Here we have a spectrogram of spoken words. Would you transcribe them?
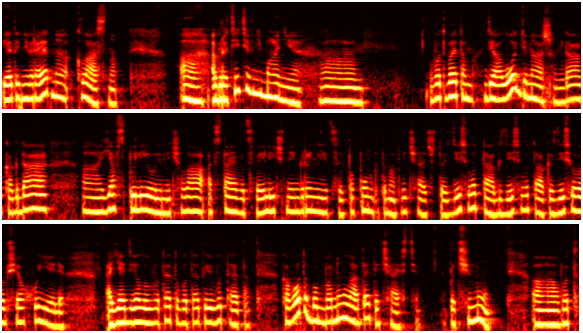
И это невероятно классно. А, обратите внимание, вот в этом диалоге нашем, да, когда я вспылила и начала отстаивать свои личные границы, по пунктам отвечать, что здесь вот так, здесь вот так, а здесь вы вообще охуели, а я делаю вот это, вот это и вот это. Кого-то бомбануло от этой части. Почему? А, вот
